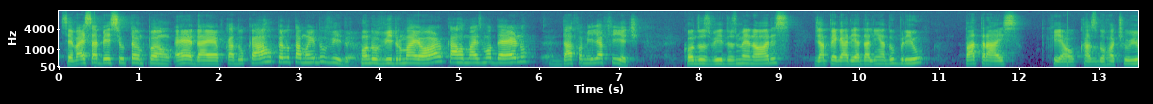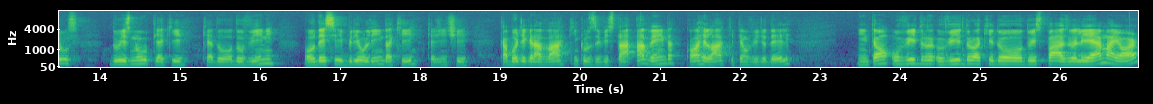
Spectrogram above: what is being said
Você vai saber se o tampão é da época do carro pelo tamanho do vidro. Quando o vidro maior, carro mais moderno é. da família Fiat. Quando os vidros menores, já pegaria da linha do Bril para trás, que é o caso do Hot Wheels, do Snoopy aqui, que é do, do Vini, ou desse Bril lindo aqui, que a gente acabou de gravar, que inclusive está à venda. Corre lá, que tem um vídeo dele. Então, o vidro, o vidro aqui do, do espaço, ele é maior,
